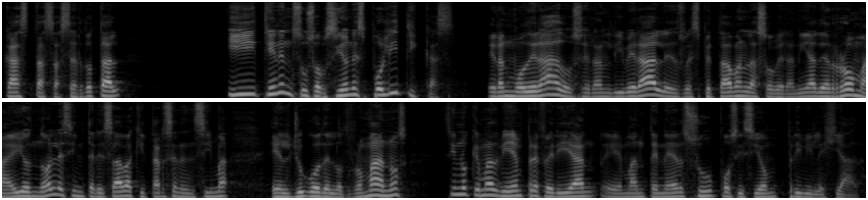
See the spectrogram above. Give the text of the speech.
casta sacerdotal y tienen sus opciones políticas. Eran moderados, eran liberales, respetaban la soberanía de Roma. A ellos no les interesaba quitarse de encima el yugo de los romanos, sino que más bien preferían eh, mantener su posición privilegiada.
